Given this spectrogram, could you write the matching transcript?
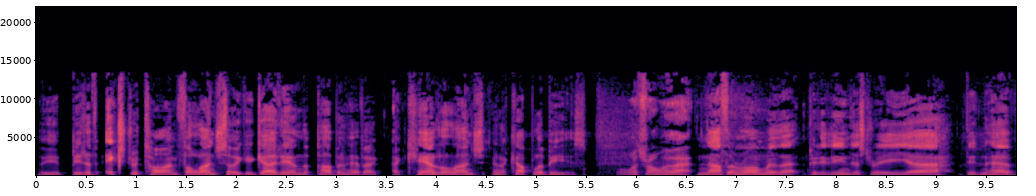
the bit of extra time for lunch so he could go down the pub and have a, a counter lunch and a couple of beers. What's wrong with that? Nothing wrong with that. Pity the industry uh, didn't have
